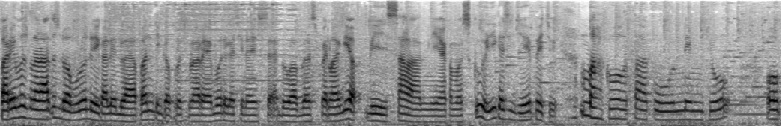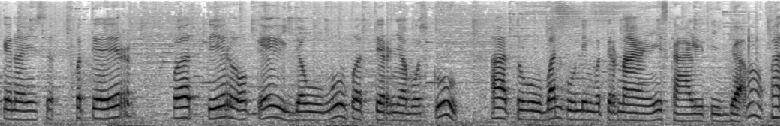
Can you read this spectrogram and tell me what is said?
4920 dikali 8 39.000 dikasih nice 12 spin lagi yuk. Bisa lah nih ya kamusku, dikasih JP cuy. Mahkota kuning cuy. Oke, nice. Petir petir oke jauh ungu petirnya bosku satu ban kuning petir empat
